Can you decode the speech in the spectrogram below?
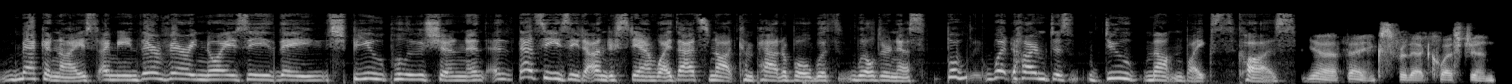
mechanized. I mean, they're very noisy. They spew pollution and, and that's easy to understand why that's not compatible with wilderness. But what harm does do mountain bikes cause? Yeah, thanks for that question.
